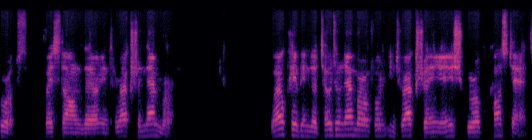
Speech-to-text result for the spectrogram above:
groups based on their interaction number, while keeping the total number of interaction in each group constant.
